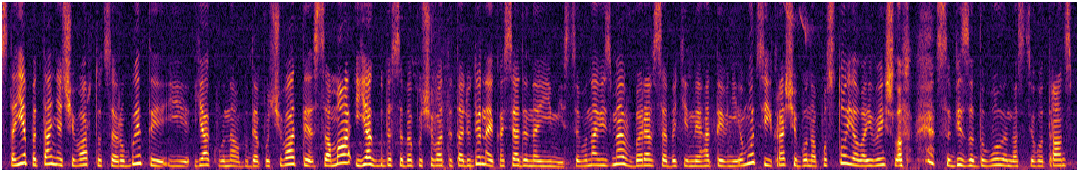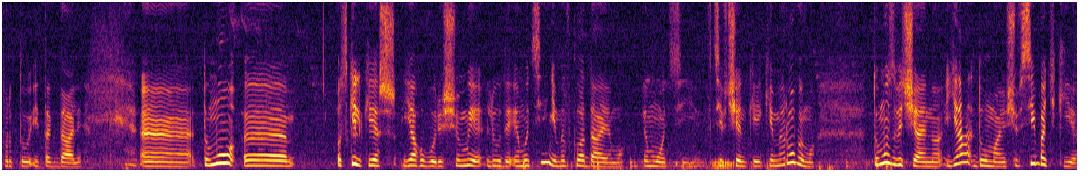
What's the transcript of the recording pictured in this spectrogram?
Стає питання, чи варто це робити, і як вона буде почувати сама, і як буде себе почувати та людина, яка сяде на її місце. Вона візьме, вбере в себе ті негативні емоції, і краще б вона постояла і вийшла собі задоволена з цього транспорту і так далі. Е, тому, е, оскільки я ж я говорю, що ми люди емоційні, ми вкладаємо емоції в ці вчинки, які ми робимо. Тому, звичайно, я думаю, що всі батьки,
